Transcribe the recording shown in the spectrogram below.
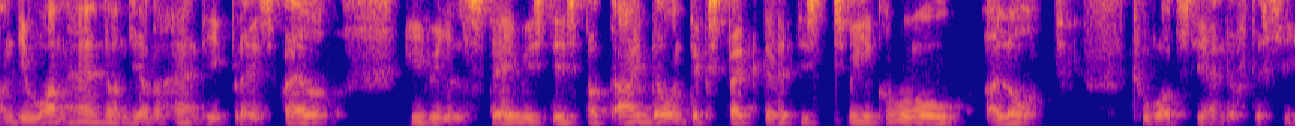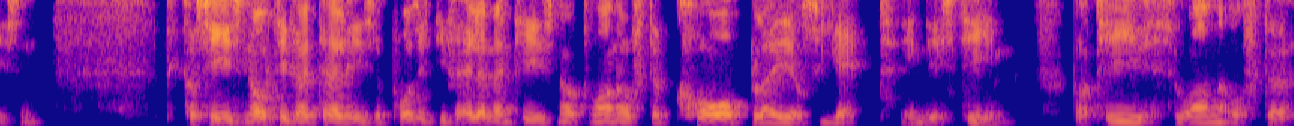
on the one hand. On the other hand, he plays well. He will stay with this, but I don't expect that this will grow a lot towards the end of the season. Because he is not, if I tell he's a positive element, he is not one of the core players yet in this team, but he is one of the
